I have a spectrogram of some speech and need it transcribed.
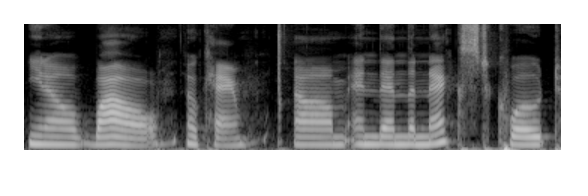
You know, wow, okay. Um, and then the next quote,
